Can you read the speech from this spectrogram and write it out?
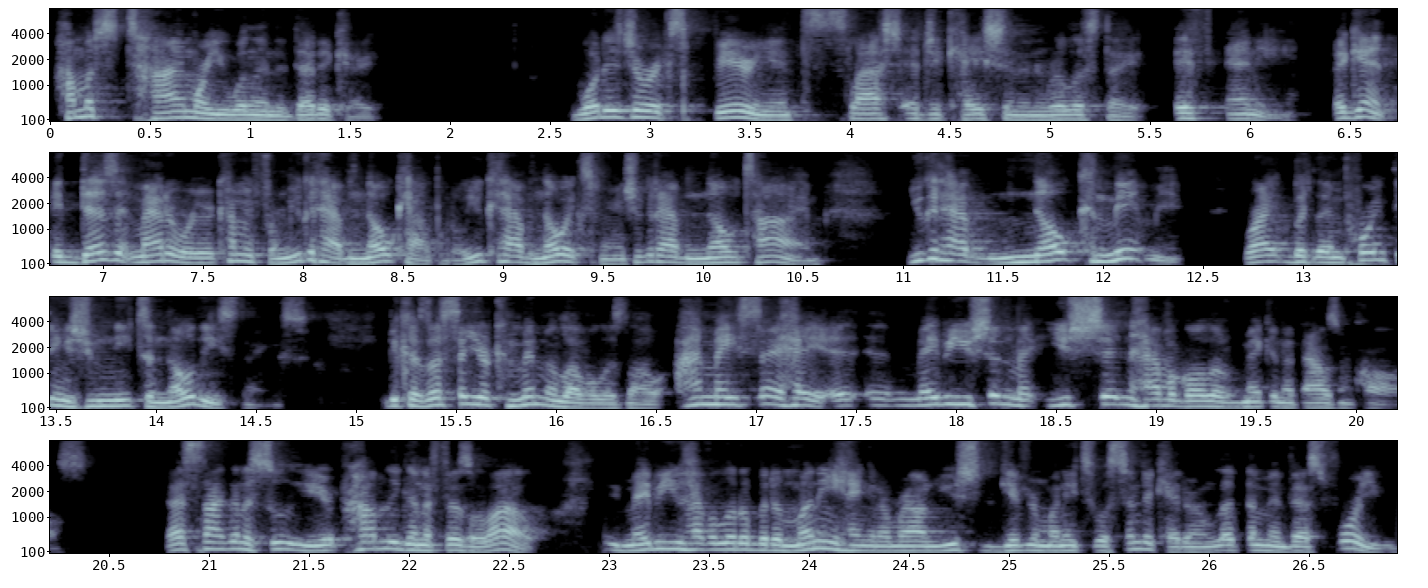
How much time are you willing to dedicate? What is your experience slash education in real estate, if any? Again, it doesn't matter where you're coming from. You could have no capital, you could have no experience, you could have no time, you could have no commitment, right? But the important thing is you need to know these things because let's say your commitment level is low. I may say, hey, maybe you shouldn't make, you shouldn't have a goal of making a thousand calls. That's not going to suit you. You're probably going to fizzle out. Maybe you have a little bit of money hanging around. You should give your money to a syndicator and let them invest for you,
